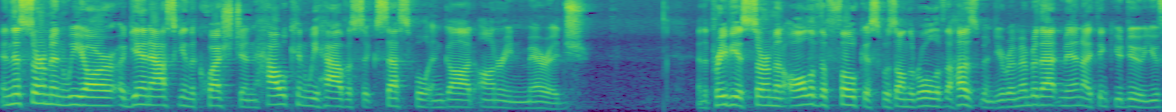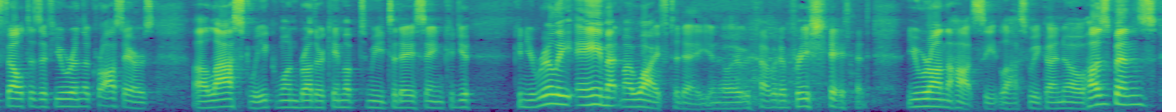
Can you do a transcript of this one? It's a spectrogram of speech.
In this sermon, we are again asking the question how can we have a successful and God honoring marriage? In the previous sermon, all of the focus was on the role of the husband. Do you remember that, men? I think you do. You felt as if you were in the crosshairs uh, last week. One brother came up to me today saying, Could you can you really aim at my wife today? You know, I would appreciate it. You were on the hot seat last week, I know. Husbands,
